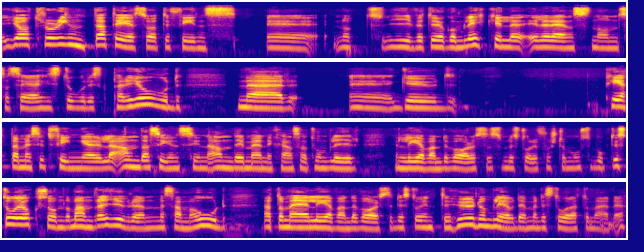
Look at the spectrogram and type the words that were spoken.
jag tror inte att det är så att det finns eh, något givet ögonblick eller, eller ens någon så att säga historisk period när eh, Gud peta med sitt finger eller andas in sin ande i människan så att hon blir en levande varelse som det står i första Mosebok. Det står ju också om de andra djuren med samma ord att de är levande varelser. Det står inte hur de blev det men det står att de är det.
